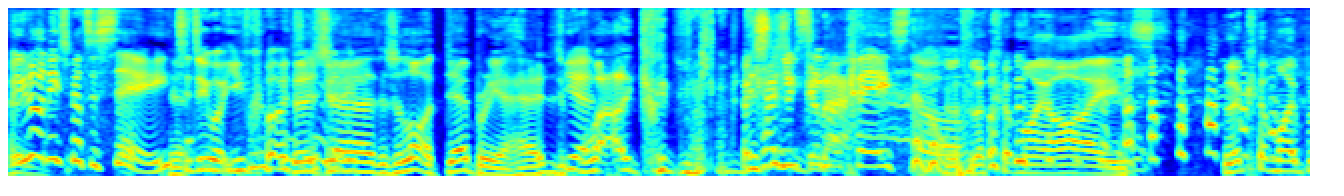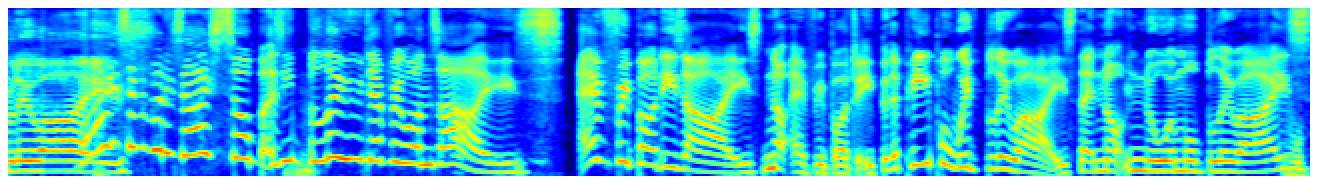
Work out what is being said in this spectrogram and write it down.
Oh, you don't need to be able to see to do what you've got to do. uh, there's a lot of debris ahead. Yeah. Well, I could, this can you isn't see gonna. my face though? Look at my eyes. Look at my blue eyes. Why is everybody's eyes so? But has he blued everyone's eyes? Everybody's eyes, not everybody, but the people with blue eyes, they're not normal blue eyes. Well,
